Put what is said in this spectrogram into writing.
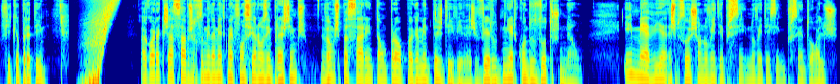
fica para ti. Agora que já sabes resumidamente como é que funcionam os empréstimos, vamos passar então para o pagamento das dívidas, ver o dinheiro quando os outros não. Em média, as pessoas são 90%, 95% olhos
